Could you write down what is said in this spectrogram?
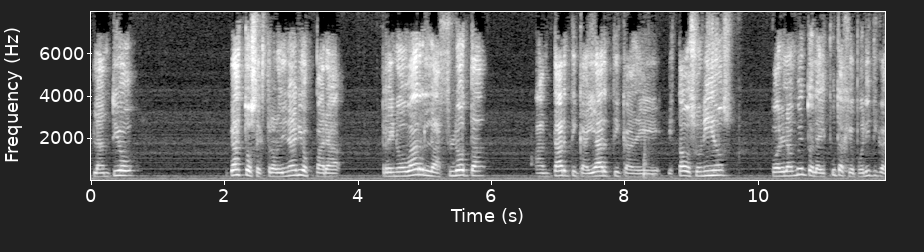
planteó gastos extraordinarios para renovar la flota antártica y ártica de Estados Unidos por el aumento de la disputa geopolítica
